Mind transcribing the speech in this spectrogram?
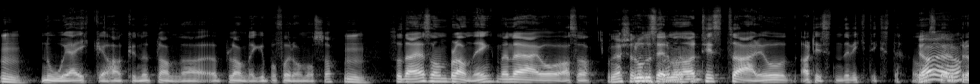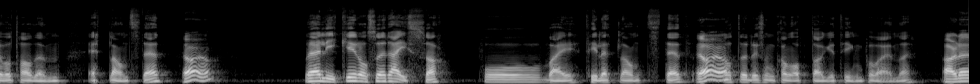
noe jeg ikke har kunnet planla, planlegge på forhånd også. Så det er en sånn blanding, men det er jo altså Produserer man en artist, så er det jo artisten det viktigste. Og Ja, da skal ja, ja. vi prøve å ta den et eller annet sted. Ja, ja. Men jeg liker også reisa på vei til et eller annet sted. Ja, ja. At du liksom kan oppdage ting på veien der. Er det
